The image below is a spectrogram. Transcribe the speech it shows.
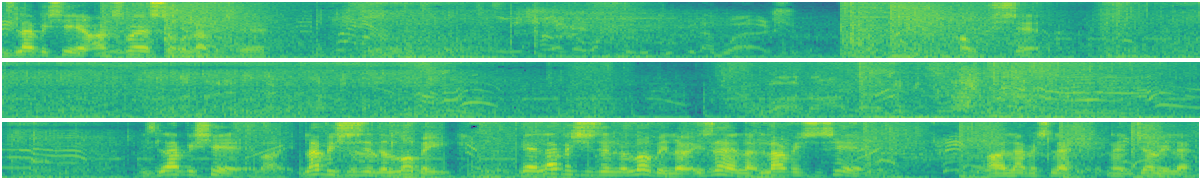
Is Lavish here? I swear I saw Lavish here. Oh, shit. Is Lavish here? Like, Lavish is in the lobby. Yeah, Lavish is in the lobby. Look, he's there. Look, Lavish is here. Oh, Lavish left, and then Joey left.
